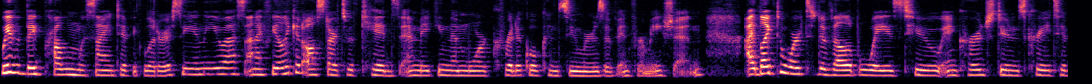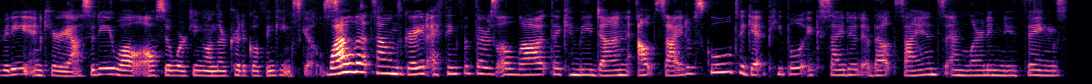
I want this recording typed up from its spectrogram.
We have a big problem with scientific literacy in the US, and I feel like it all starts with kids and making them more critical consumers of information. I'd like to work to develop ways to encourage students' creativity and curiosity while also working on their critical thinking skills. While that sounds great, I think that there's a lot that can be done outside of school to get people excited about science and learning new things.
